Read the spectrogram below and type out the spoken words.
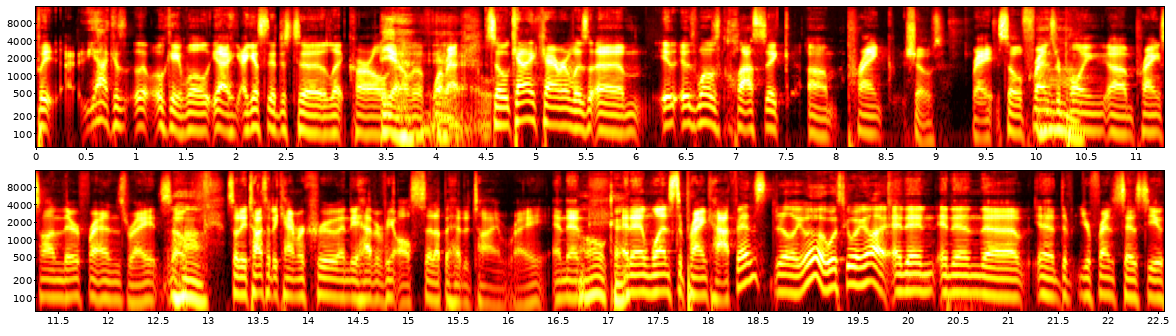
but uh, yeah, because okay, well, yeah, I guess uh, just to let Carl Yeah, know the format. yeah. So, Ken and Cameron was um, it, it was one of those classic um prank shows. Right, so friends are pulling um, pranks on their friends, right? So, Uh-huh. so they talk to the camera crew and they have everything all set up ahead of time, right? And then, Oh, okay. and then once the prank happens, they're like, "Oh, what's going on?" And then, and then the, uh, the your friend says to you,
